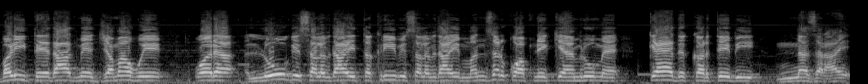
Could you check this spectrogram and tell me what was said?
बड़ी तादाद में जमा हुए और लोग इस अलविदाई तकरीब, इस अलविदाई मंजर को अपने कैमरों में कैद करते भी नज़र आए।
